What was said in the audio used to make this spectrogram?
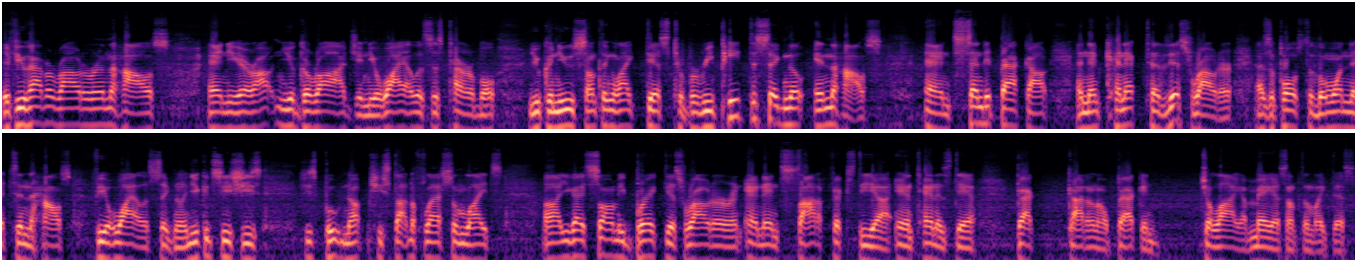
if you have a router in the house and you're out in your garage and your wireless is terrible, you can use something like this to repeat the signal in the house and send it back out and then connect to this router as opposed to the one that's in the house for your wireless signal. And you can see she's she's booting up, she's starting to flash some lights. Uh, you guys saw me break this router and, and then start to fix the uh, antennas there back, I don't know, back in July or May or something like this,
